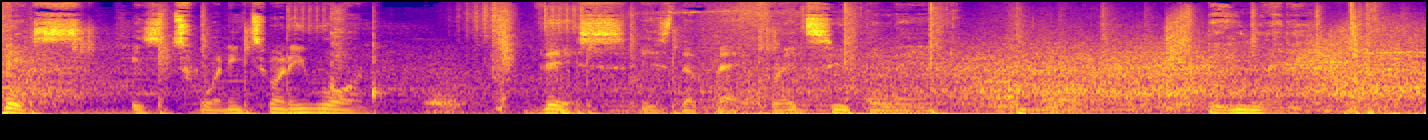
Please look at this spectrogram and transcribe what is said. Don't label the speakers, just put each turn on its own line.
This is 2021. This is the Betfred Super League. Be ready.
